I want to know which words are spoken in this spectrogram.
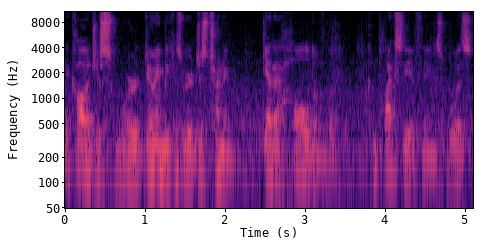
ecologists were doing because we were just trying to get a hold of the complexity of things was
